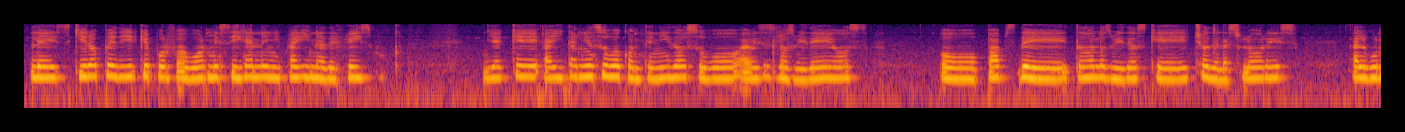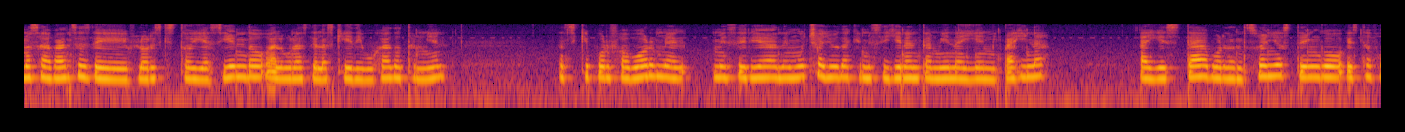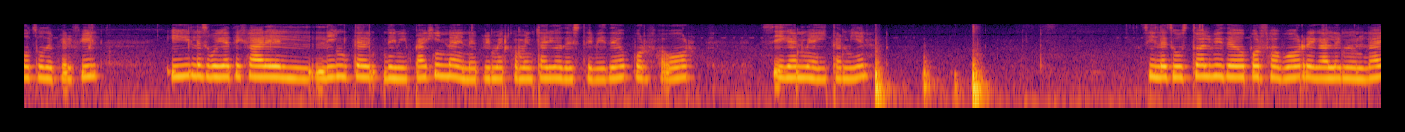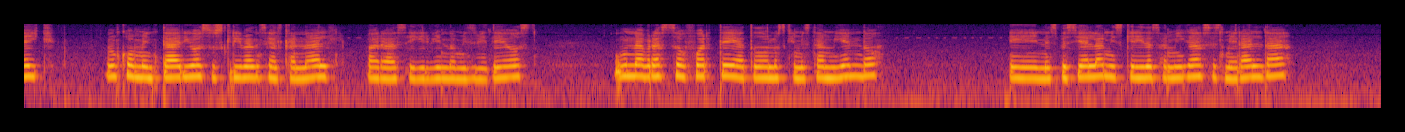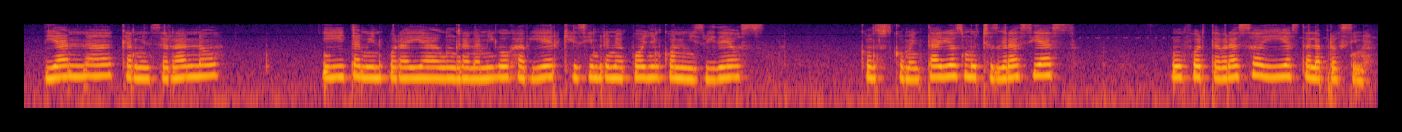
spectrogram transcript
Les quiero pedir que por favor me sigan en mi página de Facebook, ya que ahí también subo contenido, subo a veces los videos o paps de todos los videos que he hecho de las flores, algunos avances de flores que estoy haciendo, algunas de las que he dibujado también. Así que por favor me, me sería de mucha ayuda que me siguieran también ahí en mi página. Ahí está, Bordando Sueños, tengo esta foto de perfil y les voy a dejar el link de, mi página en el primer comentario de este video por favor síganme ahí también si les gustó el video por favor regálenme un like un comentario suscríbanse al canal para seguir viendo mis videos un abrazo fuerte a todos los que me están viendo en especial a mis queridas amigas Esmeralda Diana, Carmen Serrano y también por ahí a un gran amigo Javier que siempre me apoyan con mis videos, con sus comentarios. Muchas gracias, un fuerte abrazo y hasta la próxima.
